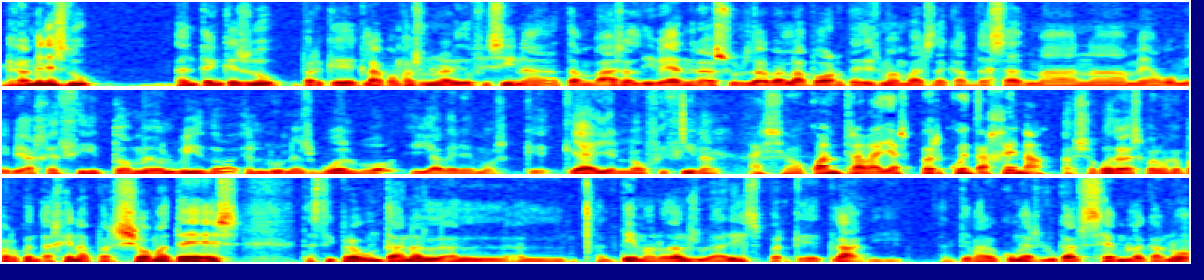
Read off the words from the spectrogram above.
realment és dur, entenc que és dur, perquè, clar, quan fas un horari d'oficina, te'n vas el divendres, surts de per la porta i dius, me'n vaig de cap de setmana, me hago mi viajecito, me olvido, el lunes vuelvo y ya veremos qué, qué hay en la oficina. Això quan treballes per cuenta ajena. Això quatre vegades per, per compte ajena. Per això mateix t'estic preguntant el, el, el, el tema no, dels horaris, perquè, clar, i el tema del comerç local sembla que no,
